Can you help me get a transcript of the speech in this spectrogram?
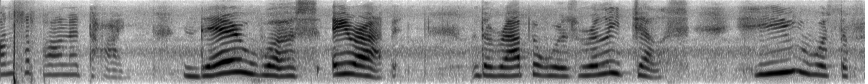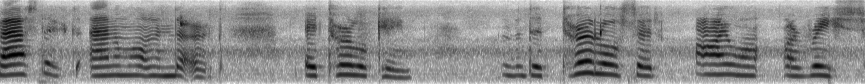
Once upon a time, there was a rabbit. The rabbit was really jealous. He was the fastest animal in the earth. A turtle came. The turtle said, I want a race.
